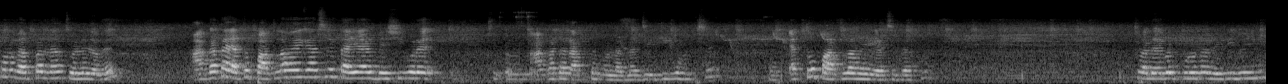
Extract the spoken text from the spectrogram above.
কোনো ব্যাপার না চলে যাবে। আগাটা এত পাতলা হয়ে গেছে তাই আর বেশি করে আগাটা রাখতে পারলাম না যেটুকু হচ্ছে, এত পাতলা হয়ে গেছে, দেখো। চলো, এবার পুরোটা রেডি হয়নি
